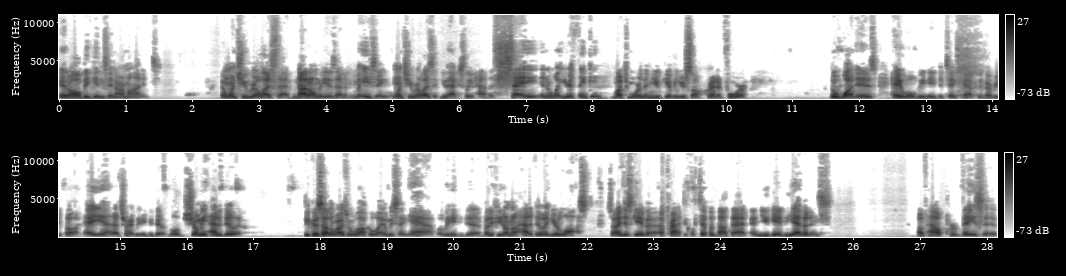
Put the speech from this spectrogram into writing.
It all begins in our minds. And once you realize that, not only is that amazing, once you realize that you actually have a say in what you're thinking, much more than you've given yourself credit for, the what is, hey, well, we need to take captive every thought. Hey, yeah, that's right. We need to do it. Well, show me how to do it. Because otherwise we walk away and we say, yeah, but we need to do it. But if you don't know how to do it, you're lost. So I just gave a, a practical tip about that. And you gave the evidence of how pervasive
